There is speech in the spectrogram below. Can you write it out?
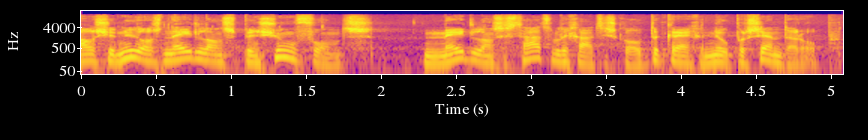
als je nu als Nederlands pensioenfonds Nederlandse staatsobligaties koopt, dan krijg je 0% daarop.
